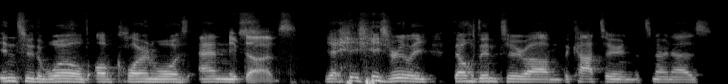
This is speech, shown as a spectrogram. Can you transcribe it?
into the world of Clone Wars and Deep dives. yeah, he, he's really delved into um, the cartoon that's known as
